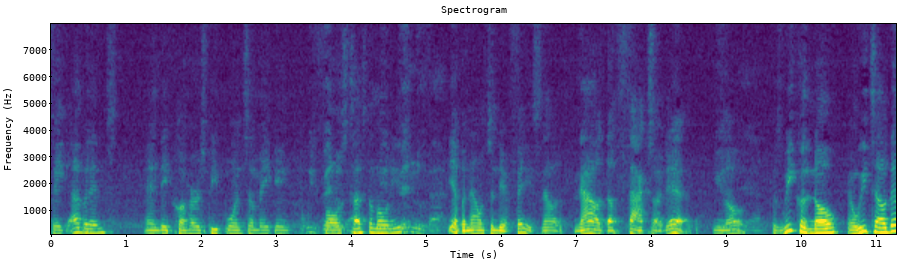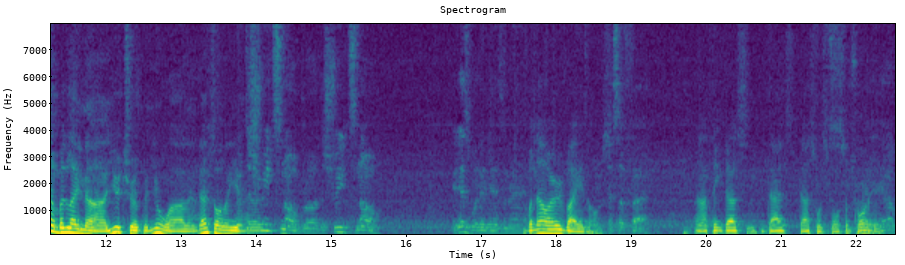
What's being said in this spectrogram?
fake evidence and they coerce people into making. False testimonies. We been that. Yeah, but now it's in their face. Now, now the facts are there. You know, Yeah. because we could know and we tell them, but like, nah, you're tripping, you're wilding. That's all in your The head. streets know, bro. The streets know. It is what it is, man. But now everybody knows, That's a fact. and I think that's that's that's what's most important. Yep.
